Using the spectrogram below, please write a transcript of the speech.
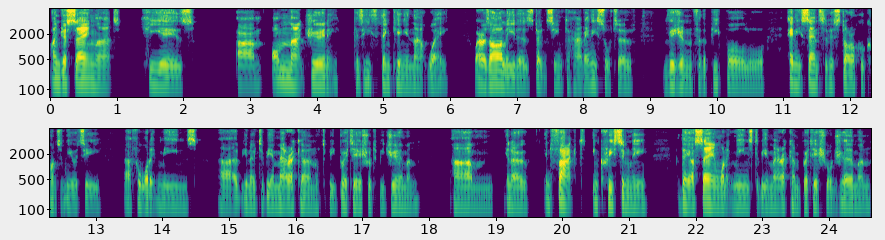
I'm just saying that he is um, on that journey because he's thinking in that way, whereas our leaders don't seem to have any sort of vision for the people or any sense of historical continuity uh, for what it means, uh, you know, to be American or to be British or to be German. Um, you know, in fact, increasingly, they are saying what it means to be American, British, or German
